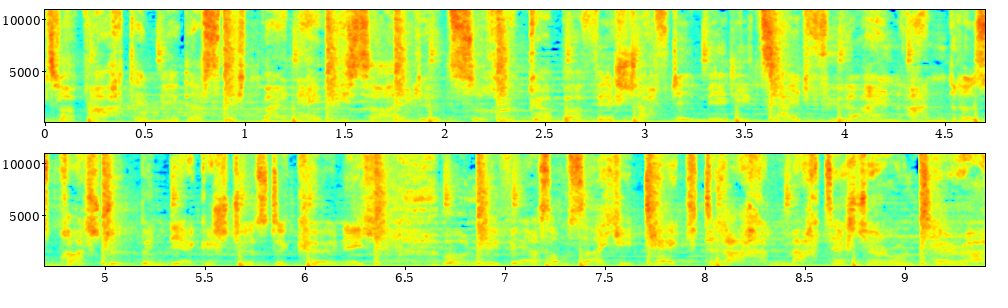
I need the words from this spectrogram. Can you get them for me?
Zwar brachte mir das nicht meine Isolde zurück, aber verschaffte mir die Zeit für ein anderes Prachtstück. Bin der gestürzte König, Universumsarchitekt, Drachenmacht, Zerstörung, Terror,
